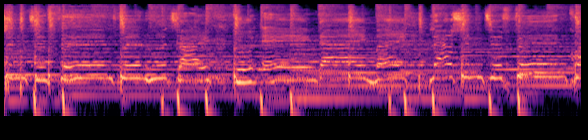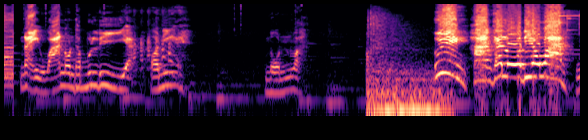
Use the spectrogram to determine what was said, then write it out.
ฉันจะฟื้นฟื้นหัวใจตัวเองได้ไหม แล้วฉันจะฟื้นความไหนวะนนทบุรีอะอ๋อนี่ไงนนท์ว่ะ เฮ้ยห่างแค่โลเดียวว่ะกู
